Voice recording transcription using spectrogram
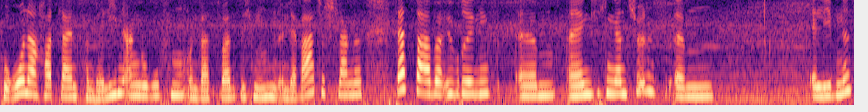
Corona-Hotline von Berlin angerufen und war 20 Minuten in der Warteschlange. Das war aber übrigens ähm, eigentlich ein ganz schönes ähm, Erlebnis,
